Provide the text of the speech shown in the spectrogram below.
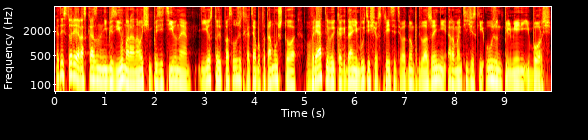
Эта история рассказана не без юмора, она очень позитивная. Ее стоит послушать хотя бы потому, что вряд ли вы когда-нибудь еще встретите в одном предложении романтический ужин, пельмени и борщ.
